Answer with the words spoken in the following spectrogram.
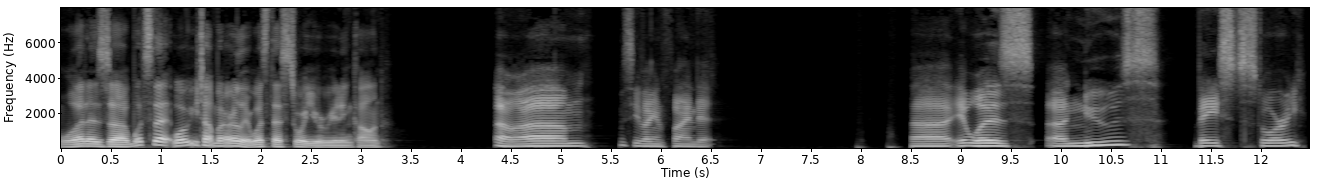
what is uh, what's that? What were you talking about earlier? What's that story you were reading, Colin? Oh, um, let me see if I can find it. Uh, it was a news-based story.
